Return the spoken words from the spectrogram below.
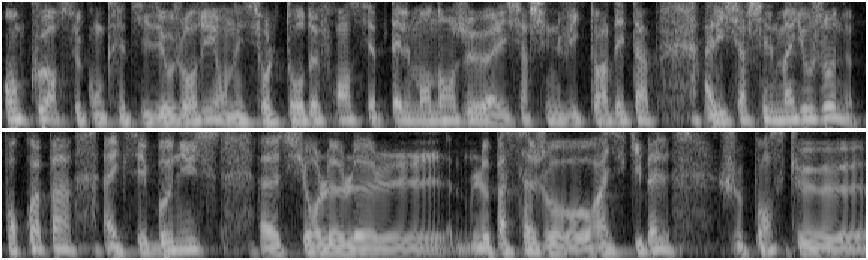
encore se concrétiser aujourd'hui. On est sur le Tour de France, il y a tellement d'enjeux, aller chercher une victoire d'étape, aller chercher le maillot jaune, pourquoi pas avec ses bonus euh, sur le, le, le passage au, au Rice. Je pense que euh,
